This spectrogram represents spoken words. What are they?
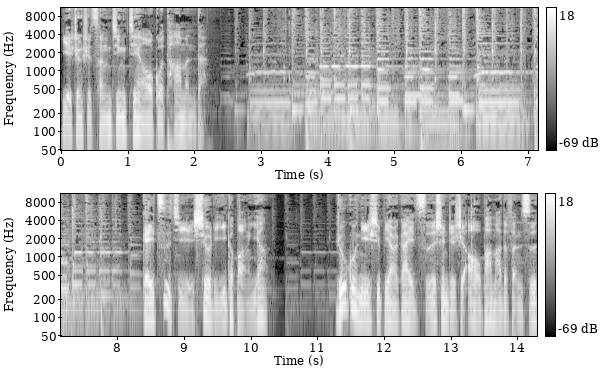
也正是曾经煎熬过他们的。给自己设立一个榜样。如果你是比尔·盖茨，甚至是奥巴马的粉丝。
